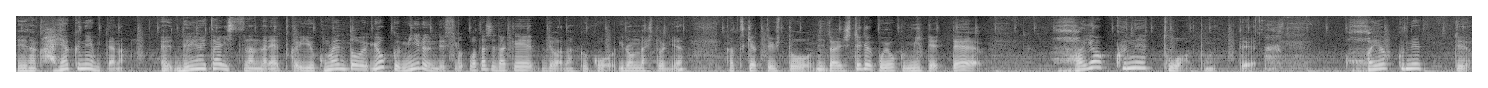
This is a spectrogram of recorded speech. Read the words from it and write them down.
えなんか早くねみたいな。え恋愛体質なんだねとかいうコメントをよく見るんですよ。私だけではなくこういろんな人にねが付き合ってる人に対して結構よく見てて早くねとはと思って。早くねって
